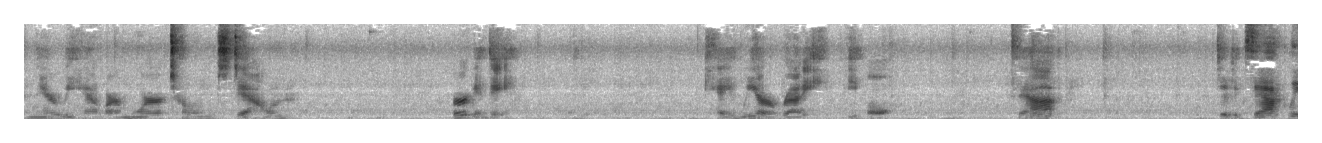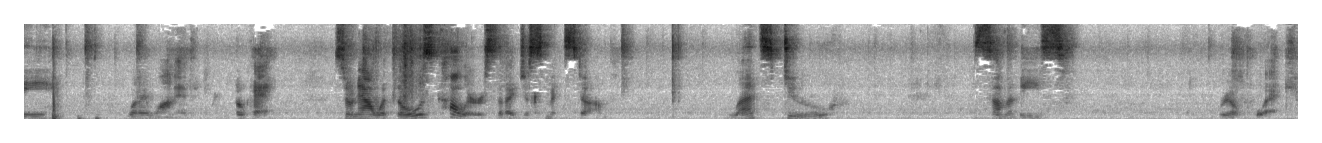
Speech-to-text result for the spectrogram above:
And there we have our more toned down burgundy. Okay, we are ready, people. That did exactly what I wanted. Okay. So now with those colors that I just mixed up, let's do some of these real quick.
